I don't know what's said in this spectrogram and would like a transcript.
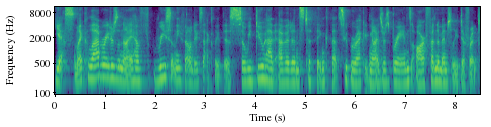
Yes, my collaborators and I have recently found exactly this. So we do have evidence to think that super recognizers' brains are fundamentally different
